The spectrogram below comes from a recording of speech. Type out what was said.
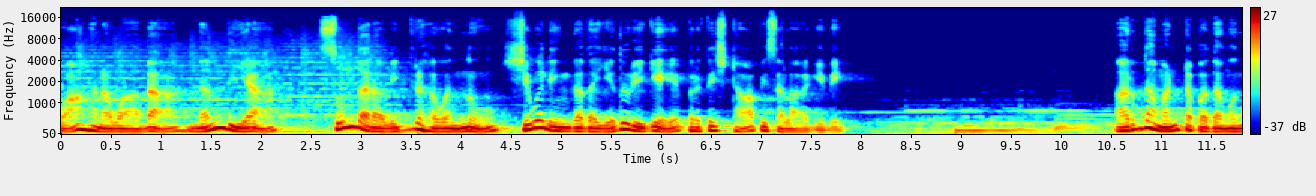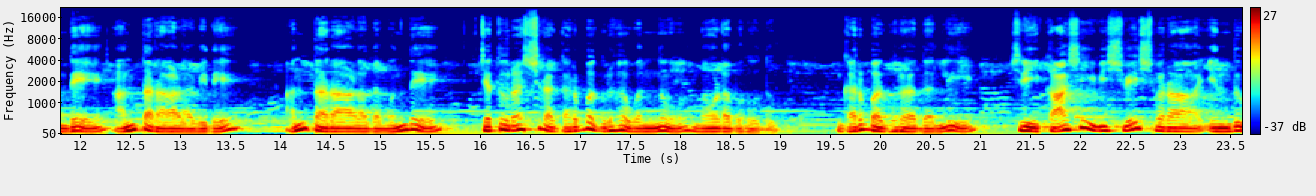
ವಾಹನವಾದ ನಂದಿಯ ಸುಂದರ ವಿಗ್ರಹವನ್ನು ಶಿವಲಿಂಗದ ಎದುರಿಗೆ ಪ್ರತಿಷ್ಠಾಪಿಸಲಾಗಿದೆ. ಅರ್ಧ ಮಂಟಪದ ಮುಂದೆ ಅಂತರಾಳವಿದೆ. ಅಂತರಾಳದ ಮುಂದೆ ಚತುರಶ್ರ ಗರ್ಭಗೃಹವನ್ನು ನೋಡಬಹುದು. ಗರ್ಭಗೃಹದಲ್ಲಿ ಶ್ರೀ ಕಾಶಿ ವಿಶ್ವೇಶ್ವರ ಎಂದು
